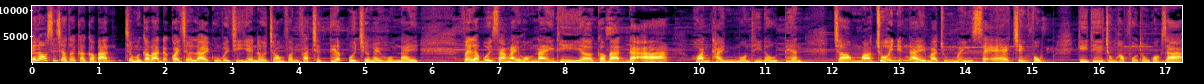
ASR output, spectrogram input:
Hello, xin chào tất cả các bạn. Chào mừng các bạn đã quay trở lại cùng với chị Hiên ở trong phần phát trực tiếp buổi trưa ngày hôm nay. Vậy là buổi sáng ngày hôm nay thì à, các bạn đã hoàn thành môn thi đầu tiên trong à, chuỗi những ngày mà chúng mình sẽ chinh phục kỳ thi Trung học phổ thông quốc gia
